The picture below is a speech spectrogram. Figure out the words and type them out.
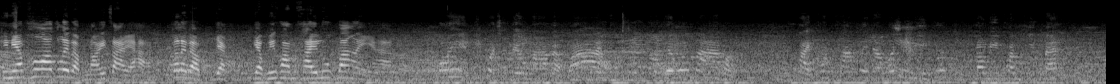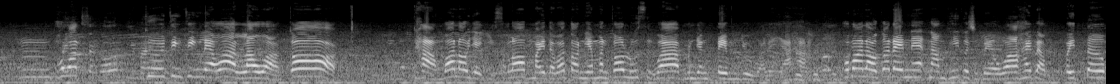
ทีเนี้ยพ่อก็เลยแบบน้อยใจอะค่ะ ก็เลยแบบอยากอยากมีความคล้ายลูกบ้างอะไรอย่างเงี้ยค่ะ พอเห็นพี่กดชาเบลมาแบบว่าเขาเรียกว่ามาแบบหลายคนทักเลยนะว่าจะมีก็เรามีความคิดไหมอืมเพราะว่าอีกสักรอบดีไหมคือจริง ๆ แล้วอะเราอะก็ถามว่าเราอยากอีกสักรอบไหมแต่ว่าตอนนี้มันก็รู้สึกว่ามันยังเต็มอยู่อะไรอย่างเงี้ยค่ะ เพราะว่าเราก็ได้แนะนำพี่กับชเบลว่าให้แบบไปเติม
